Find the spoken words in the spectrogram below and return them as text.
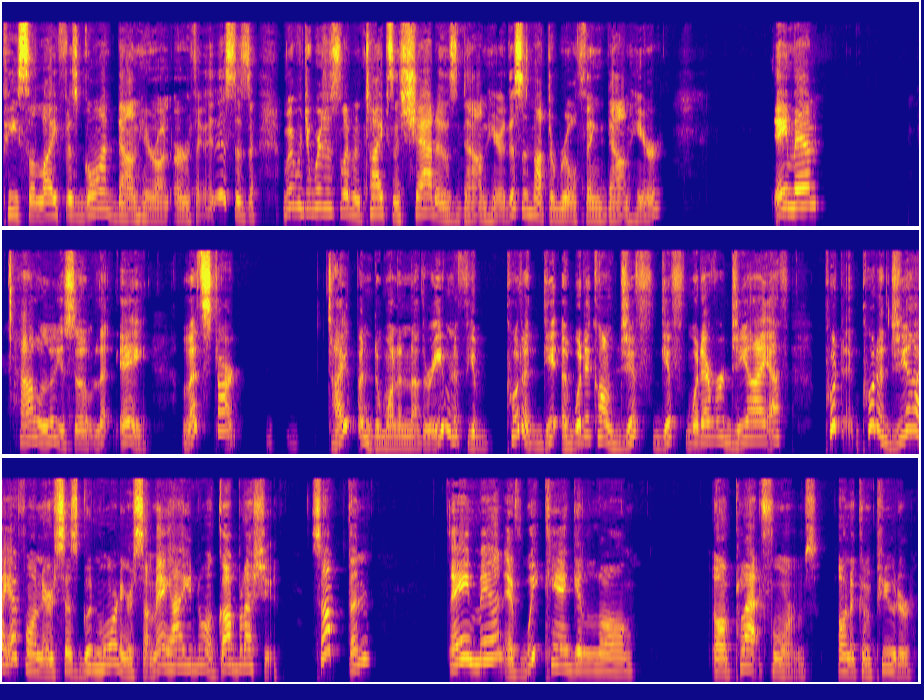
piece of life is gone down here on earth. This is we're just living types and shadows down here. This is not the real thing down here. Amen. Hallelujah. So let hey, let's start typing to one another. Even if you put a what do you call them, GIF, GIF, whatever, GIF, put put a GIF on there. It says good morning or something. Hey, how you doing? God bless you. Something. Amen. If we can't get along on platforms on a computer,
